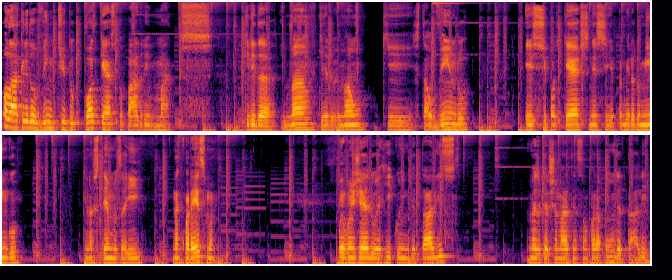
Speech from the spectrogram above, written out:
Olá, querido ouvinte do podcast do Padre Max. Querida irmã, querido irmão que está ouvindo este podcast nesse primeiro domingo que nós temos aí na quaresma. O evangelho é rico em detalhes, mas eu quero chamar a atenção para um detalhe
